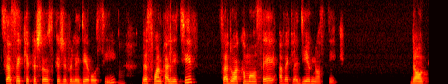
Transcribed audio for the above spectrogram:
Ça, c'est quelque chose que je voulais dire aussi. Mm. Le soin palliatif, ça doit commencer avec le diagnostic. Donc,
